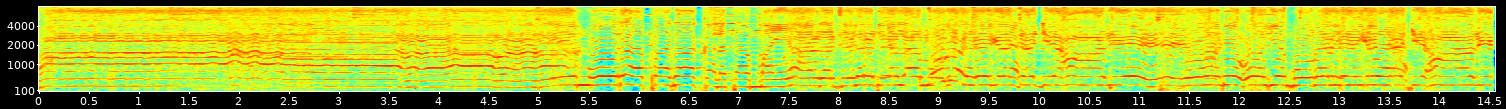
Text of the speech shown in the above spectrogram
ಹಾ ಮೂರ ಪದ ಕಲತ ಮೈಯಾಗ ಜಗತ್ತಿಯಲ್ಲ ಮುಗಳಿಗೆ ಜಗಿ ಹಾರಿ. ಓಡಿ ಹೋಗಿ ಮೂರಳಿಗೆ ಜಗಿ ಹಾರಿ.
